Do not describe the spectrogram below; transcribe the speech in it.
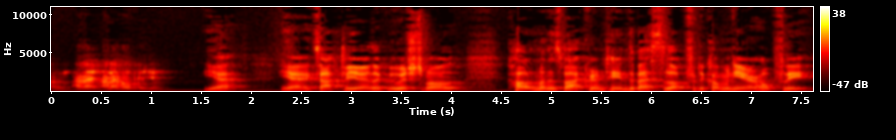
And, and, I, and I hope they do. Yeah, yeah, exactly. Yeah, like we wish them all, Colm and his background team, the best of luck for the coming year. Hopefully,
